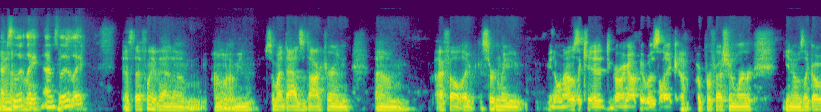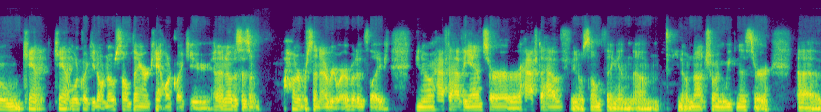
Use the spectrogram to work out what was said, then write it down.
absolutely, absolutely it's definitely that um I know, I mean, so my dad's a doctor and um I felt like certainly, you know, when I was a kid growing up, it was like a, a profession where, you know, it was like, oh, can't can't look like you don't know something or can't look like you and I know this isn't 100% everywhere but it's like you know have to have the answer or have to have you know something and um, you know not showing weakness or uh,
